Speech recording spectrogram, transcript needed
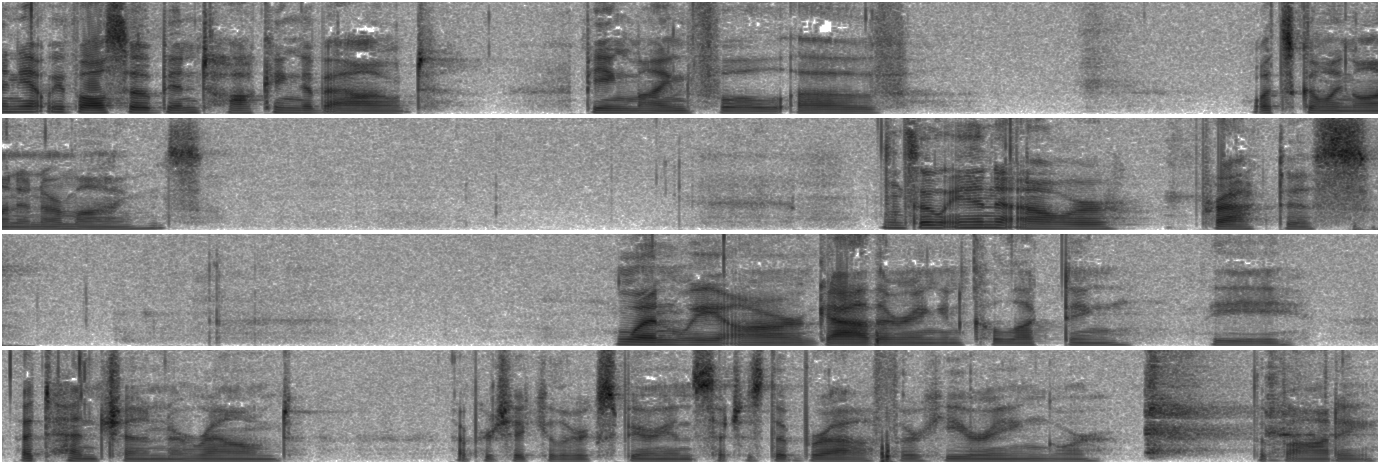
And yet, we've also been talking about being mindful of what's going on in our minds. And so, in our practice, when we are gathering and collecting the attention around a particular experience, such as the breath or hearing or the body,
